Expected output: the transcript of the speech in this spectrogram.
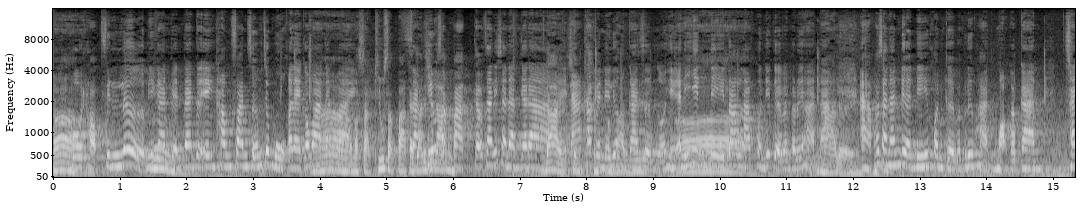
อ่าโบท็อกฟิลเลอร์ มีการอืมเปลี่ยนแปลงตัวเองทำฟันเสริมจมูกอะไรก็ว่ากันไปอ่มาสักคิ้วสักปากกับอาจารย์นิคิ้ชวนัสันกปักกับอาจารย์นิชนันก็ได้ได้เช่นนะกันถ้าเป็นในเรื่องของการเสริมโงเ่เฮงอันนี้ยินดีต้อนรับคนที่เกิดวันพฤหัสนะมาเลยอะเพราะฉะนั้นเดือนนี้คนเกิดวันพฤหัสเหมาะกับการ ใช้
